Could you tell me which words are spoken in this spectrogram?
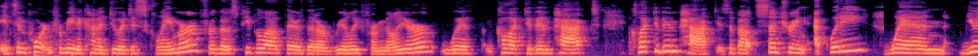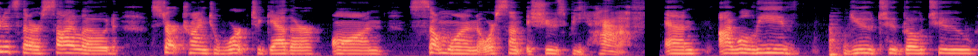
it's important for me to kind of do a disclaimer for those people out there that are really familiar with collective impact. Collective impact is about centering equity when units that are siloed start trying to work together on someone or some issue's behalf. And I will leave you to go to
